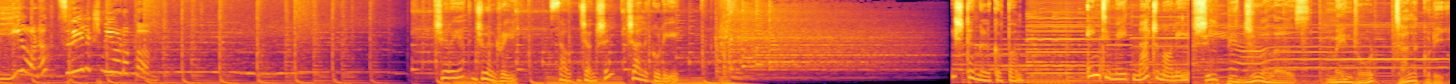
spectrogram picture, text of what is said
ഈ ഓണം ശ്രീലക്ഷ്മിയോടൊപ്പം. Chirayath jewellery south junction Chalakudy. ഇഷ്ടങ്ങൾക്കൊപ്പം. Intimate matrimony Shilpi jewellers main road Chalakudy.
